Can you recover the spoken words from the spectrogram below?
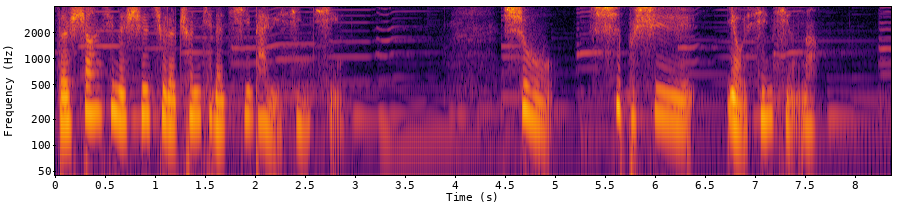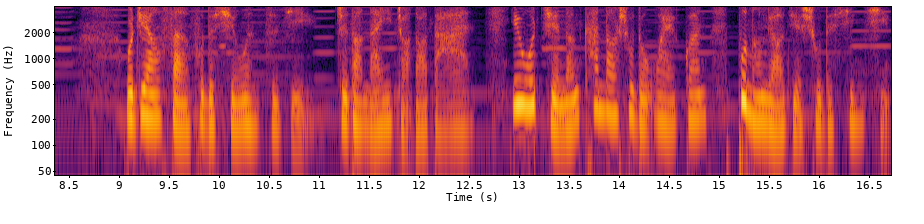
则伤心的失去了春天的期待与心情。树是不是有心情呢？我这样反复的询问自己，直到难以找到答案，因为我只能看到树的外观，不能了解树的心情。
